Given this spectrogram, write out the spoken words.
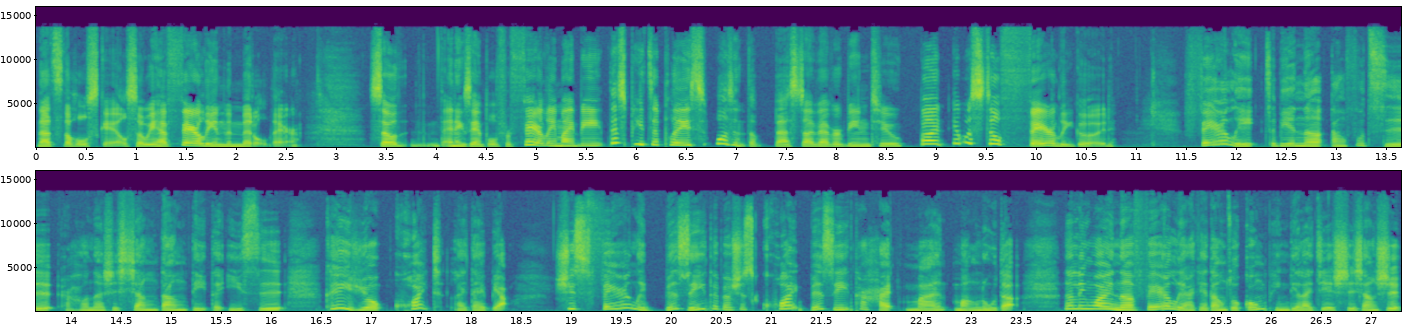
That's the whole scale. So we have fairly in the middle there. So, an example for fairly might be this pizza place wasn't the best I've ever been to, but it was still fairly good. Fairly 这边呢当副词，然后呢是相当的的意思，可以用 quite 来代表。 She's fairly busy，代表 she's quite busy，她还蛮忙碌的。那另外呢，fairly 还可以当做公平的来解释，像是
